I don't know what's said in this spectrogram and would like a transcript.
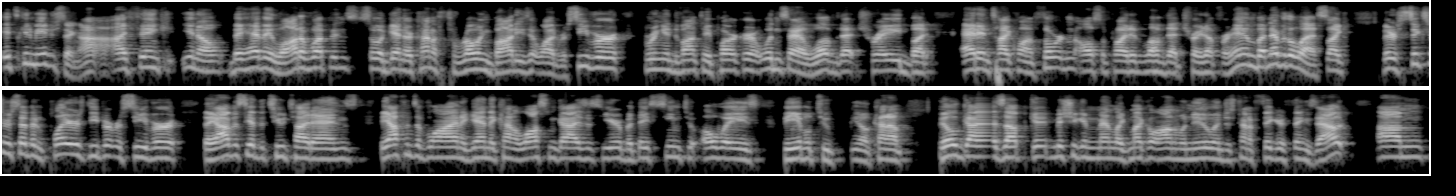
it's going to be interesting. I, I think you know they have a lot of weapons. So again, they're kind of throwing bodies at wide receiver, bringing in DeVante Parker. I wouldn't say I love that trade, but Add in Tyquan Thornton. Also, probably didn't love that trade up for him, but nevertheless, like there's six or seven players deep at receiver. They obviously have the two tight ends. The offensive line, again, they kind of lost some guys this year, but they seem to always be able to, you know, kind of build guys up, get Michigan men like Michael Onwenu, and just kind of figure things out. Um,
